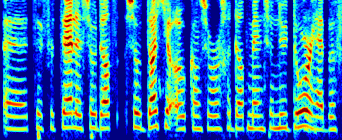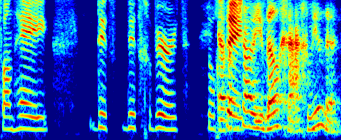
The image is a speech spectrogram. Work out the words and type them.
eh, te vertellen, zodat, zodat je ook kan zorgen dat mensen nu doorhebben van hé, hey, dit, dit gebeurt nog Ja, dat steeds. zou je wel graag willen.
